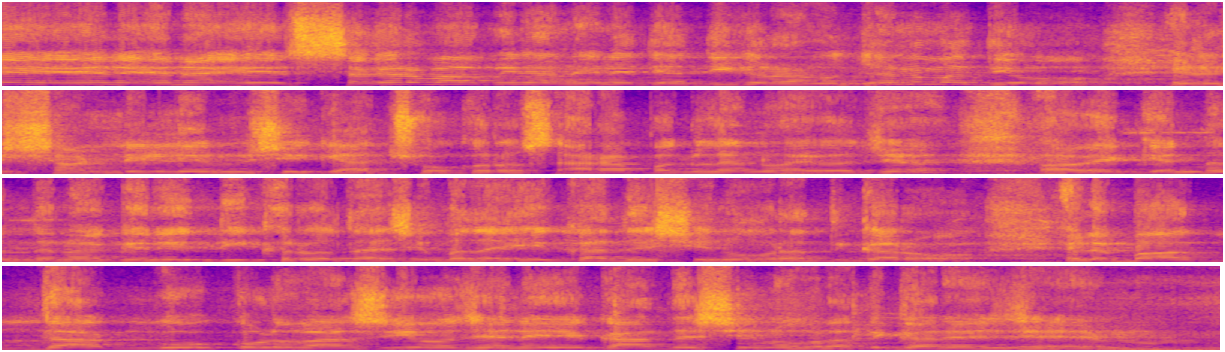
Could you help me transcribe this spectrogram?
એને એને, એના એ સગર્ભા વિના એને ત્યાં દીકરાનો જન્મ થયો. એટલે શાંડિલ્ય ઋષિ કે આ છોકરો સારા પગલાનો આવ્યો છે. હવે કે નંદના ઘરે દીકરો થશે બધા એકાદશીનું વ્રત કરો. એટલે બધા ગોકુળવાસીઓ છે ને એકાદશીનું વ્રત કરે છે.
